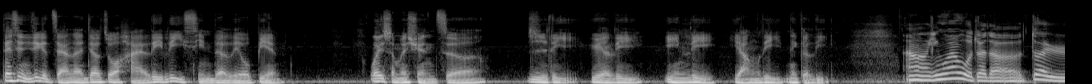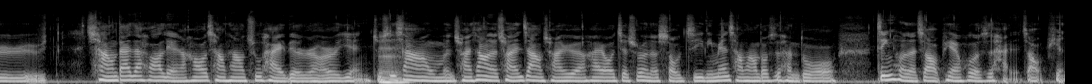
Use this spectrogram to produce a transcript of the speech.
但是你这个展览叫做《海历历行的流变》，为什么选择日历、月历、阴历、阳历那个历？嗯，因为我觉得对于。常待在花莲，然后常常出海的人而言，就是像我们船上的船长、船员，还有解说员的手机里面，常常都是很多鲸豚的照片或者是海的照片。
